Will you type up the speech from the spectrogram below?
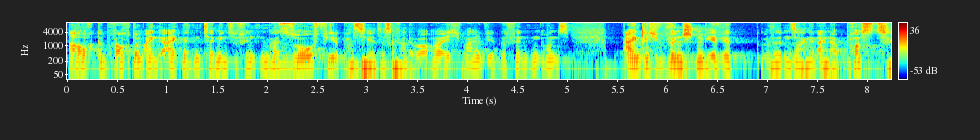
auch gebraucht, um einen geeigneten Termin zu finden, weil so viel passiert ist gerade bei euch, weil wir befinden uns, eigentlich wünschten wir, wir würden sagen, in einer Post-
